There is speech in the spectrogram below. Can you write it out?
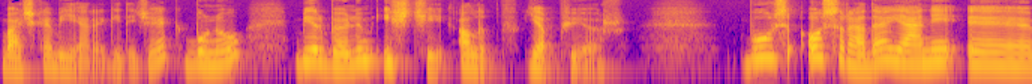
Başka bir yere gidecek. Bunu bir bölüm işçi alıp yapıyor. Bu o sırada yani e,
